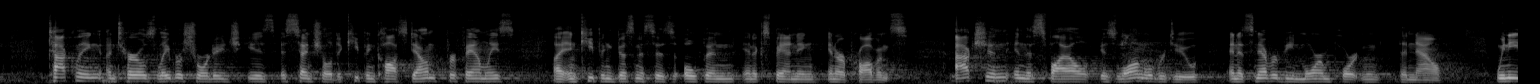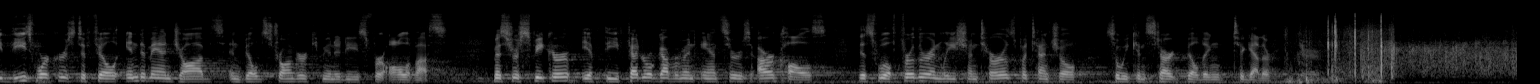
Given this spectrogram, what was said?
Tackling Ontario's labour shortage is essential to keeping costs down for families uh, and keeping businesses open and expanding in our province. Action in this file is long overdue, and it's never been more important than now. We need these workers to fill in-demand jobs and build stronger communities for all of us. Mr. Speaker, if the federal government answers our calls, this will further unleash Ontario's potential so we can start building together.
